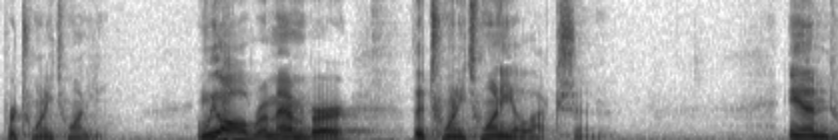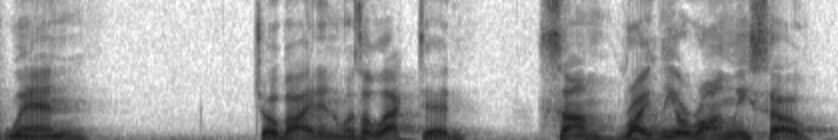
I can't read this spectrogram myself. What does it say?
for 2020. And we all remember the 2020 election. And when Joe Biden was elected, some, rightly or wrongly so,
